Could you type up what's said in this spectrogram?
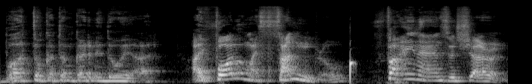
बात तो खत्म करने दो यार. I follow my son, bro. Finance with Sharan.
